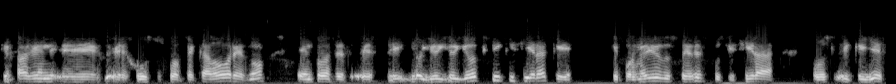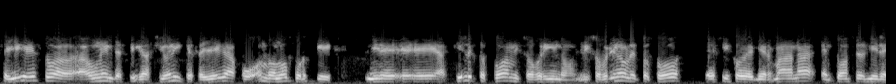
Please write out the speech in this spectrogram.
que paguen eh, eh, justos por pecadores, ¿no? Entonces, este yo yo yo, yo sí quisiera que que por medio de ustedes pues hiciera pues que se llegue esto a, una investigación y que se llegue a fondo, ¿no? Porque mire, eh, aquí le tocó a mi sobrino, mi sobrino le tocó, es hijo de mi hermana, entonces mire,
